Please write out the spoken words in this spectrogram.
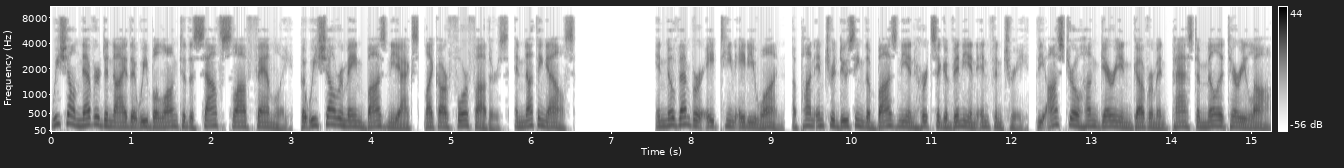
We shall never deny that we belong to the South Slav family, but we shall remain Bosniaks, like our forefathers, and nothing else. In November 1881, upon introducing the Bosnian-Herzegovinian infantry, the Austro-Hungarian government passed a military law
